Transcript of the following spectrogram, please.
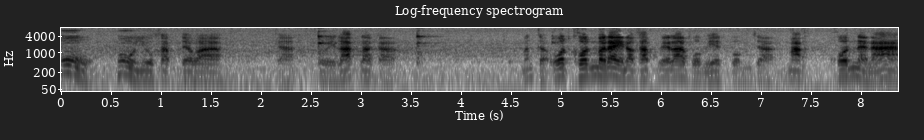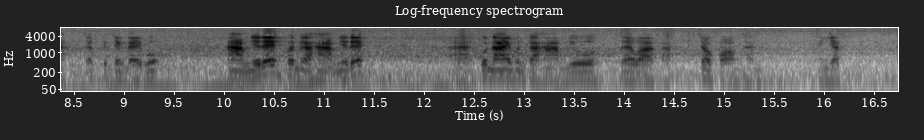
หู้หู้อยู่ครับ แต่ว่าจะโดยรักแล้วก็มันก็อดค้นมาได้เนาะครับ เวลาผมเฮ็ดผมจะมักค้นน่ะนะจะเป็นจังไดบุห้ามอยู่เด้เพิ่นก็ห้ามอยู่เด้คุณนายเพิ่นก็ห้ามอยู่ แต่ว่าเจ้าของท่านยังอยากไป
